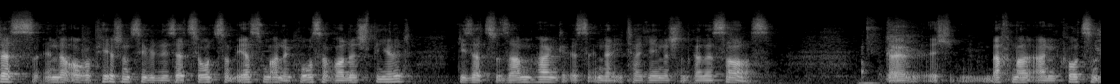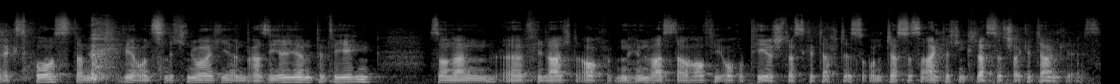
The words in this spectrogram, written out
das in der europäischen Zivilisation zum ersten Mal eine große Rolle spielt, dieser Zusammenhang ist in der italienischen Renaissance. Ich mache mal einen kurzen Exkurs, damit wir uns nicht nur hier in Brasilien bewegen, sondern äh, vielleicht auch ein Hinweis darauf, wie europäisch das gedacht ist und dass es eigentlich ein klassischer Gedanke ist.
